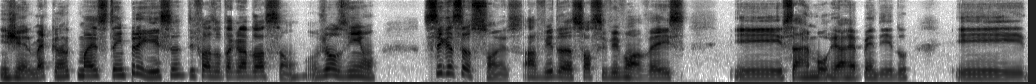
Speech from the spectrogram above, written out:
engenheiro mecânico, mas tem preguiça de fazer outra graduação. O Joãozinho, siga seus sonhos. A vida só se vive uma vez e você vai morrer arrependido. E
